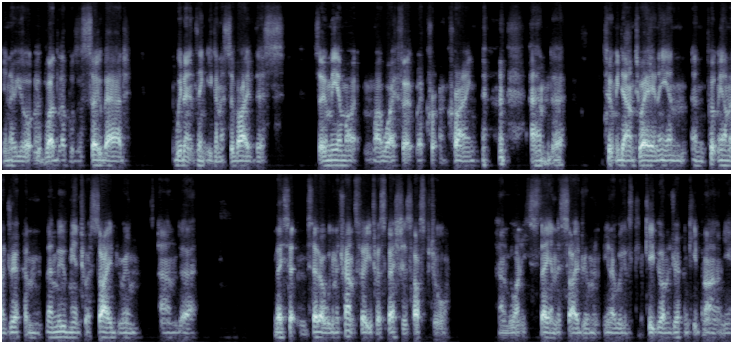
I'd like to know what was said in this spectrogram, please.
You know, your your blood levels are so bad. We don't think you're going to survive this." So me and my, my wife were crying and uh, took me down to A and E and and put me on a drip and then moved me into a side room and uh, they said said oh we're going to transfer you to a specialist hospital and we want you to stay in this side room and you know we're going to keep you on a drip and keep an eye on you.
